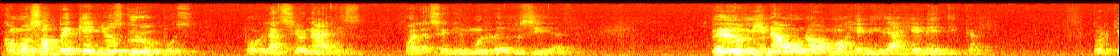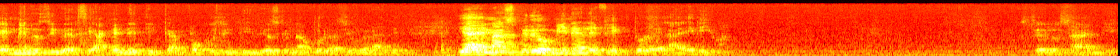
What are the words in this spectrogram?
Como son pequeños grupos poblacionales, poblaciones muy reducidas, predomina una homogeneidad genética, porque hay menos diversidad genética en pocos individuos que en una población grande, y además predomina el efecto de la deriva. Ustedes lo saben bien.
